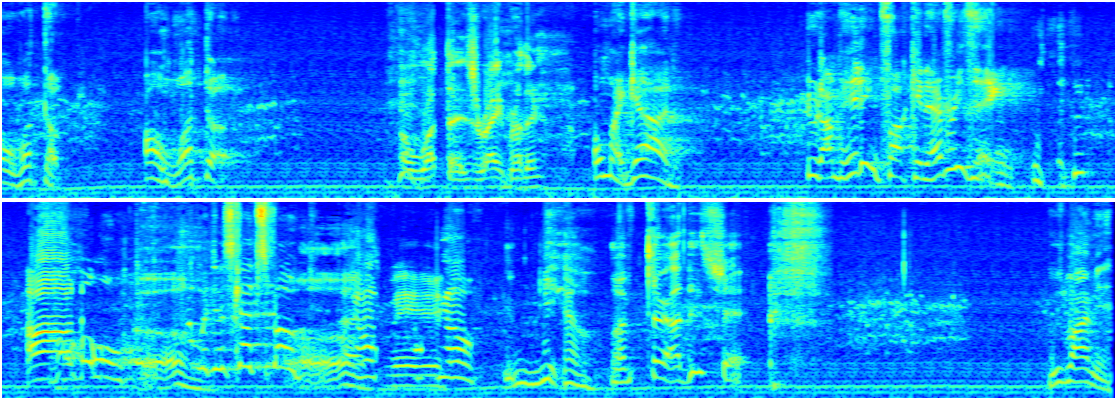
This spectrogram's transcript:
Oh, what the? Oh, what the? Oh, what the is right, brother? Oh my god. Dude, I'm hitting fucking everything. oh, oh. oh someone just got smoked. Oh, me. No. Yo, I'm through on this shit. Who's behind me?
